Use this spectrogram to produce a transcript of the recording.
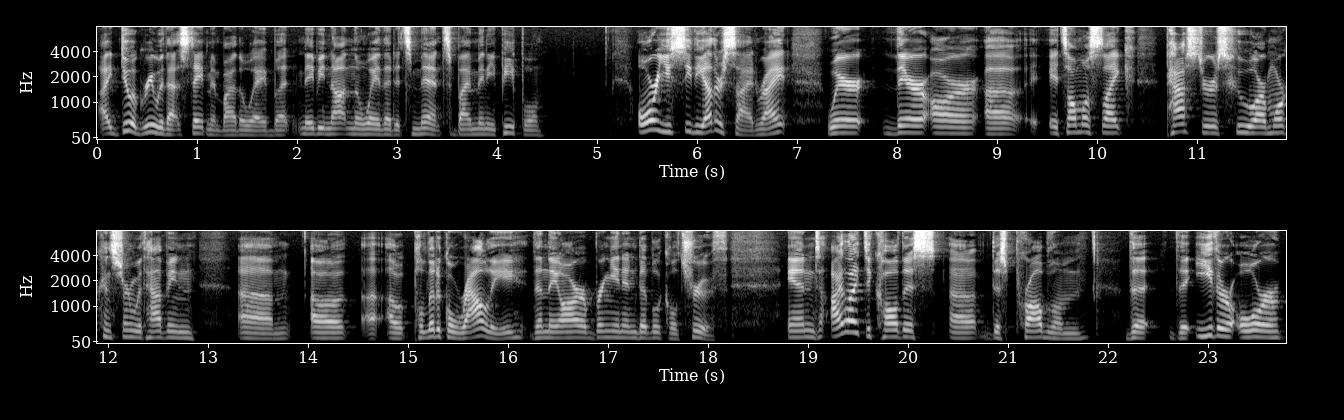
I do agree with that statement, by the way, but maybe not in the way that it's meant by many people. Or you see the other side, right? Where there are, uh, it's almost like pastors who are more concerned with having um, a, a, a political rally than they are bringing in biblical truth. And I like to call this uh, this problem the the either or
